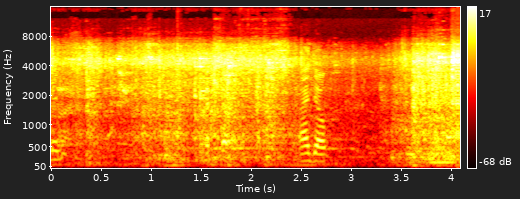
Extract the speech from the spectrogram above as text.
nañu ah Diaw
